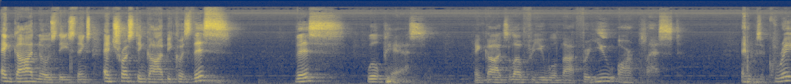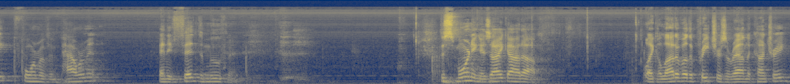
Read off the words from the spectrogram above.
and God knows these things, and trust in God because this, this will pass, and God's love for you will not, for you are blessed. And it was a great form of empowerment, and it fed the movement. This morning, as I got up, like a lot of other preachers around the country,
